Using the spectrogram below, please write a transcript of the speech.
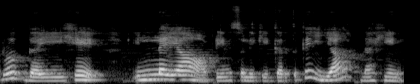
ருக் கைஹே. இல்லையா அப்படின்னு சொல்லி கேட்குறதுக்கு யா நஹீன்.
